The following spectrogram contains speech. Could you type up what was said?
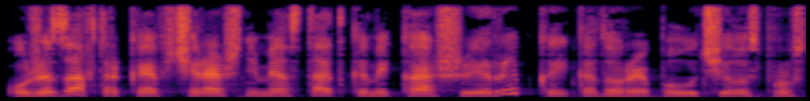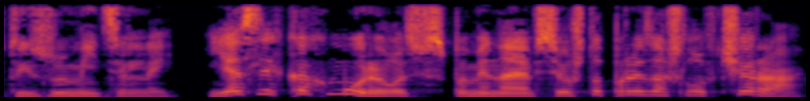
Уже завтракая вчерашними остатками каши и рыбкой, которая получилась просто изумительной, я слегка хмурилась, вспоминая все, что произошло вчера.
